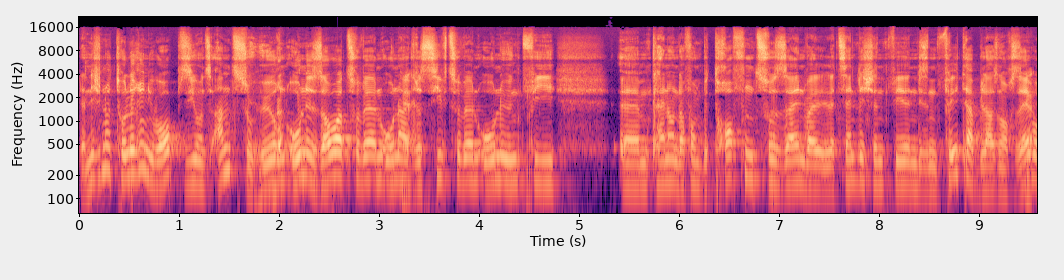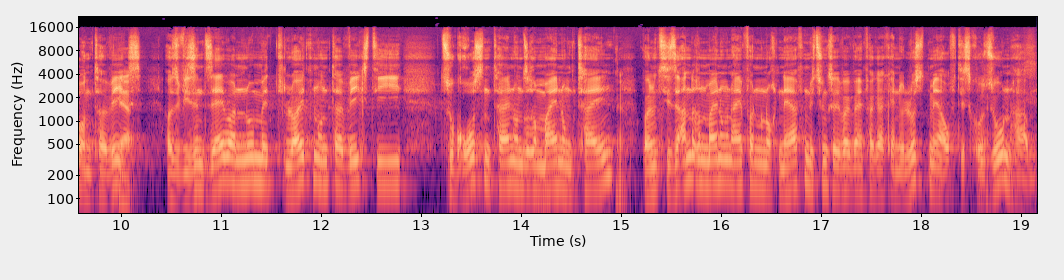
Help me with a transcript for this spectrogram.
ja, nicht nur tolerieren, überhaupt sie uns anzuhören, ohne sauer zu werden, ohne aggressiv zu werden, ohne irgendwie ähm, keine Ahnung davon betroffen zu sein, weil letztendlich sind wir in diesen Filterblasen auch selber unterwegs. Ja. Also wir sind selber nur mit Leuten unterwegs, die zu großen Teilen unsere Meinung teilen, weil uns diese anderen Meinungen einfach nur noch nerven, beziehungsweise weil wir einfach gar keine Lust mehr auf Diskussion haben.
